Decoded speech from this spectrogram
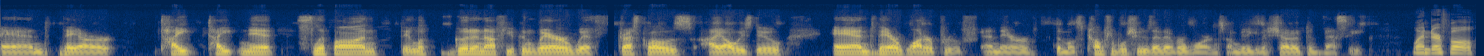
and they are tight, tight knit, slip on. They look good enough you can wear with dress clothes. I always do and they are waterproof and they're the most comfortable shoes I've ever worn. So I'm going to give a shout out to Vessi. Wonderful.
